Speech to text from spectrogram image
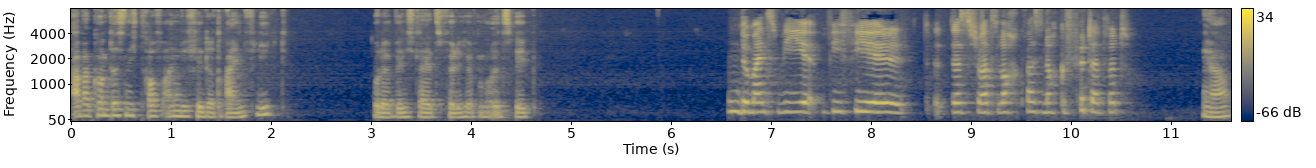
Aber kommt das nicht drauf an, wie viel dort reinfliegt? Oder bin ich da jetzt völlig auf dem Holzweg? Du meinst, wie, wie viel das schwarze Loch quasi noch gefüttert wird? Ja.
